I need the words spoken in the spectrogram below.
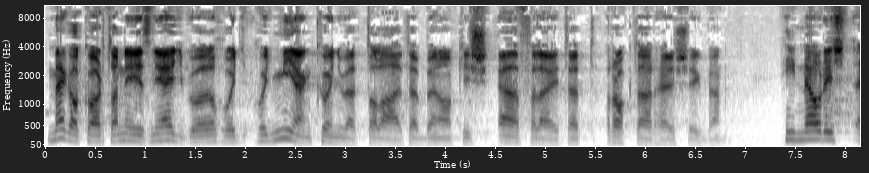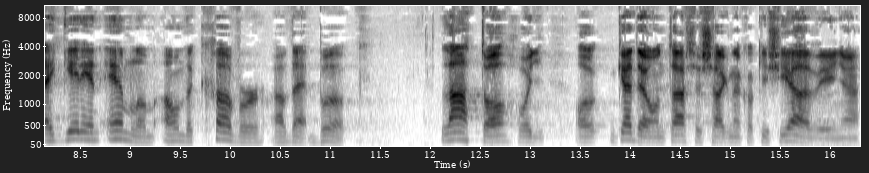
meg akarta nézni egyből, hogy, hogy milyen könyvet talált ebben a kis elfelejtett raktárhelyiségben. He noticed a Gideon emblem on the cover of that book. Látta, hogy a Gedeon társaságnak a kis jelvénye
